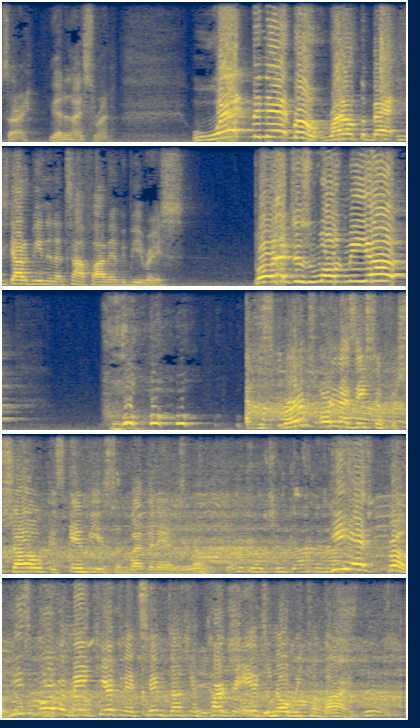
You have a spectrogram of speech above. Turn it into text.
Sorry, you had a nice run. Wet banana, bro. Right off the bat, he's got to be in the top five MVP race. Bro, that just woke me up. the Sperms organization for show is envious of Wet Bananas, bro. He has, bro, he's more of a main character than Tim Duncan, Parker, and Ginobili combined.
